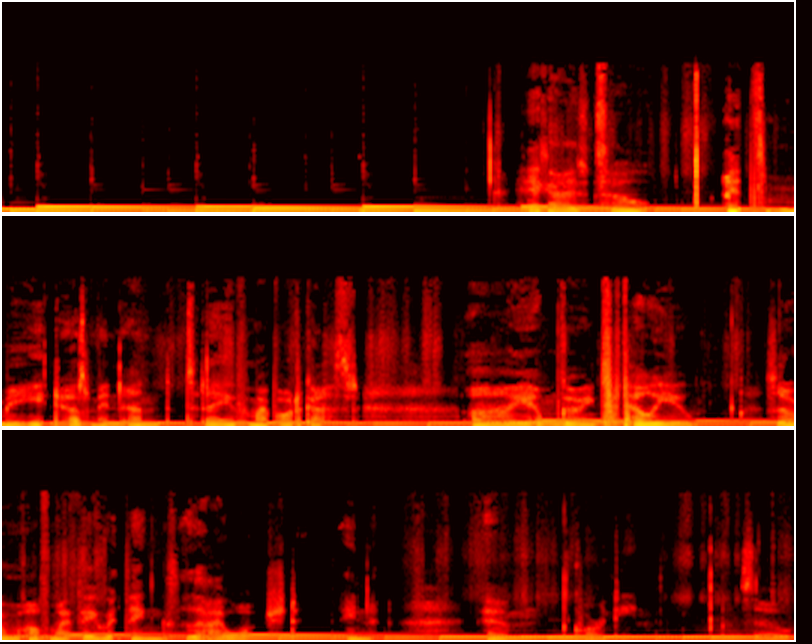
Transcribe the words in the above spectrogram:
Hey guys, so it's me, Jasmine, and today for my podcast, I am going to tell you some of my favourite things that I watched in um, quarantine. So,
